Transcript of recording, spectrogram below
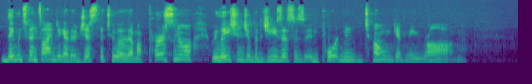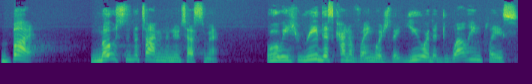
they would spend time together, just the two of them. A personal relationship with Jesus is important, don't get me wrong. But most of the time in the New Testament, when we read this kind of language, that you are the dwelling place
